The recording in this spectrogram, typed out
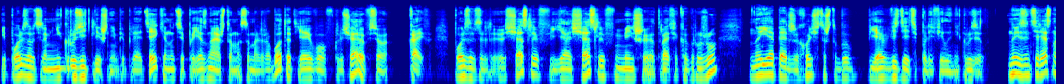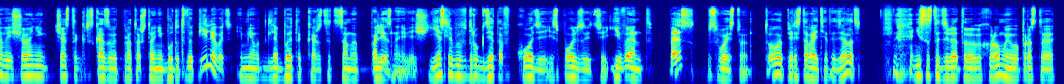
и пользователям не грузить лишние библиотеки. Ну, типа, я знаю, что MSML работает, я его включаю, все, кайф. Пользователь счастлив, я счастлив, меньше трафика гружу. Но и опять же, хочется, чтобы я везде эти полифилы не грузил. Ну, из интересного еще они часто рассказывают про то, что они будут выпиливать, и мне вот для бета кажется, это самая полезная вещь. Если вы вдруг где-то в коде используете event pass свойства, то переставайте это делать, не со 109 хрома его просто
